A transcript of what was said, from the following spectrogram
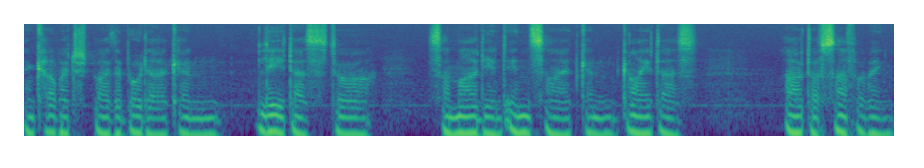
encouraged by the Buddha, can lead us to samadhi and insight, can guide us out of suffering.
